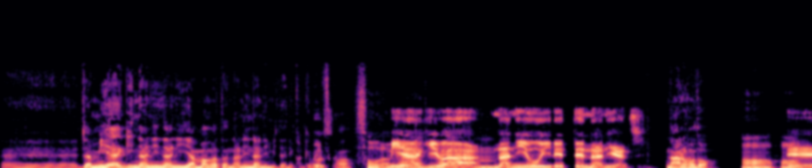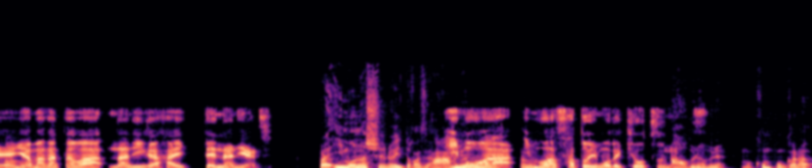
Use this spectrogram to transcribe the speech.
えー、じゃあ宮城何々、山形何々みたいに書けばいいですか？そうだね。宮城はうん何を入れて何味。なるほど。うん、うん。えー山形は何が入って何味。これ芋の種類とかすあ芋は、うん芋は里芋で共通なあ、の。危ない危ない。もう根本から。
